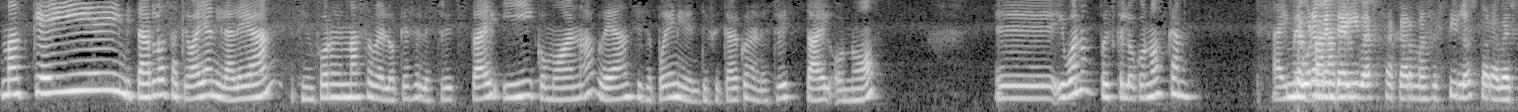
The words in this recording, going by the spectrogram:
más que ir, invitarlos a que vayan y la lean, se informen más sobre lo que es el street style y como Ana, vean si se pueden identificar con el street style o no. Eh, y bueno, pues que lo conozcan. Ahí me van a Seguramente ahí vas a sacar más estilos para ver,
